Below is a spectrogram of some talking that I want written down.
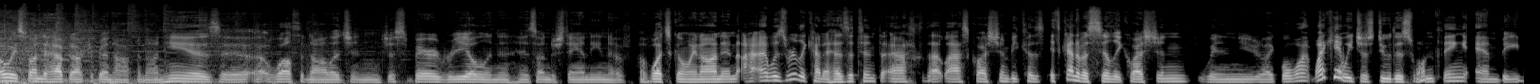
Always fun to have Dr. Ben Hoffman on. He is a, a, wealth of knowledge and just very real in his understanding of, of what's going on. And I, I was really kind of hesitant to ask that last question because it's kind of a silly question when you're like, well, why, why can't we just do this one thing and be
